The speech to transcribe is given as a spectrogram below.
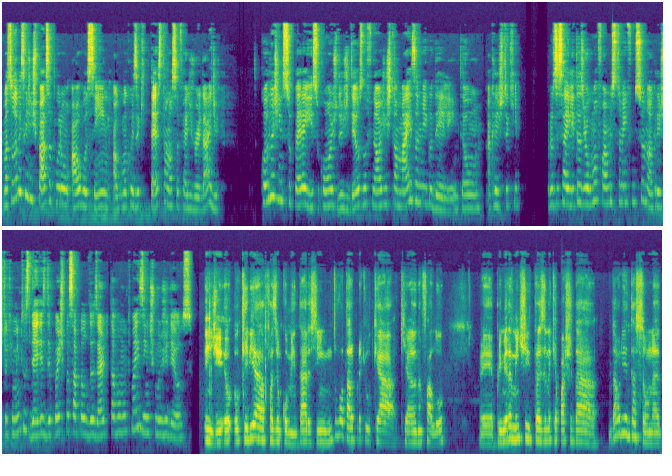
mas toda vez que a gente passa por um, algo assim, alguma coisa que testa a nossa fé de verdade, quando a gente supera isso com a ajuda de Deus, no final a gente está mais amigo dele. Então, acredito que para os israelitas, de alguma forma, isso também funcionou. Acredito que muitos deles, depois de passar pelo deserto, estavam muito mais íntimos de Deus. Entendi. Eu, eu queria fazer um comentário, assim, muito voltado para aquilo que a, que a Ana falou. É, primeiramente, trazendo aqui a parte da, da orientação, né,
